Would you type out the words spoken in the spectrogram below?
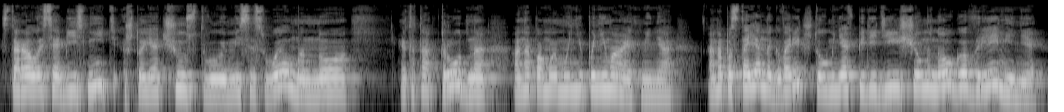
старалась объяснить, что я чувствую, миссис Уэллман, но это так трудно, она, по-моему, не понимает меня. Она постоянно говорит, что у меня впереди еще много времени».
